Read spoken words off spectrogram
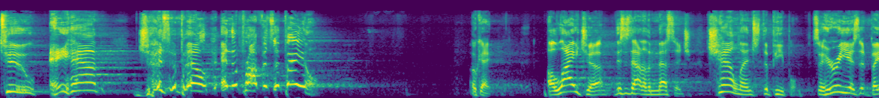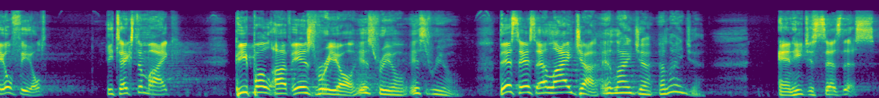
to Ahab, Jezebel, and the prophets of Baal. Okay, Elijah, this is out of the message, challenged the people. So here he is at Baal Field. He takes the mic. People of Israel, Israel, Israel. This is Elijah, Elijah, Elijah. And he just says this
